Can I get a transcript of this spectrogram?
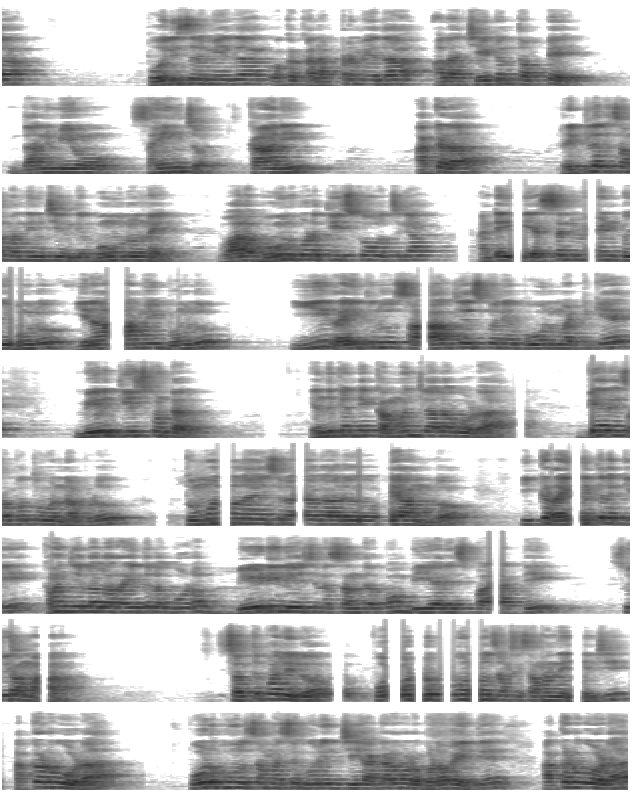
పోలీసుల మీద ఒక కలెక్టర్ మీద అలా చేయటం తప్పే. దాన్ని మేము సహించం. కానీ అక్కడ రెడ్లకు సంబంధించింది భూములు ఉన్నాయి. వాళ్ళ భూములు కూడా తీసుకోవచ్చుగా. అంటే అసైన్మెంట్ భూములు ఇనామీ భూములు ఈ రైతులు సాగు చేసుకునే భూములు మట్టికే మీరు తీసుకుంటారు. ఎందుకంటే ఖమ్మం జిల్లాలో కూడా బీఆర్ఎస్ ప్రభుత్వం ఉన్నప్పుడు తుమ్మల నాగేశ్వరరావు గారు హయాంలో ఇక్కడ రైతులకి ఖమ్మం జిల్లాలో రైతులకు కూడా బేడీ లేచిన సందర్భం బీఆర్ఎస్ పార్టీ సూచమ్మ సత్తుపల్లిలో పోడు భూముల సమస్యకు సంబంధించి అక్కడ కూడా పోడు భూముల సమస్య గురించి అక్కడ కూడా గొడవ అయితే అక్కడ కూడా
